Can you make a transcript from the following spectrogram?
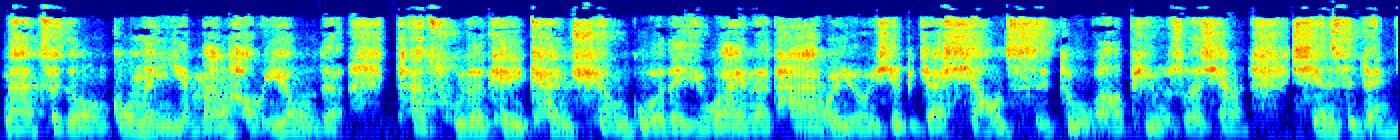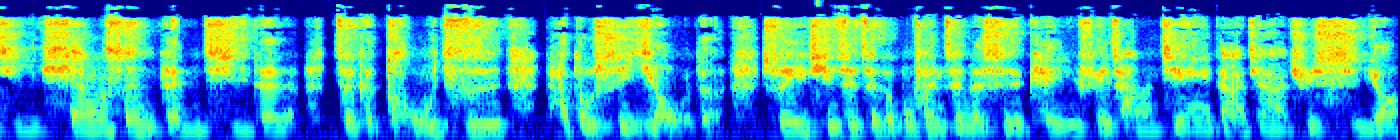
那这种功能也蛮好用的，它除了可以看全国的以外呢，它还会有一些比较小尺度哈，譬如说像县市等级、乡镇等级的这个图资，它都是有的。所以其实这个部分真的是可以非常建议大家去使用。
